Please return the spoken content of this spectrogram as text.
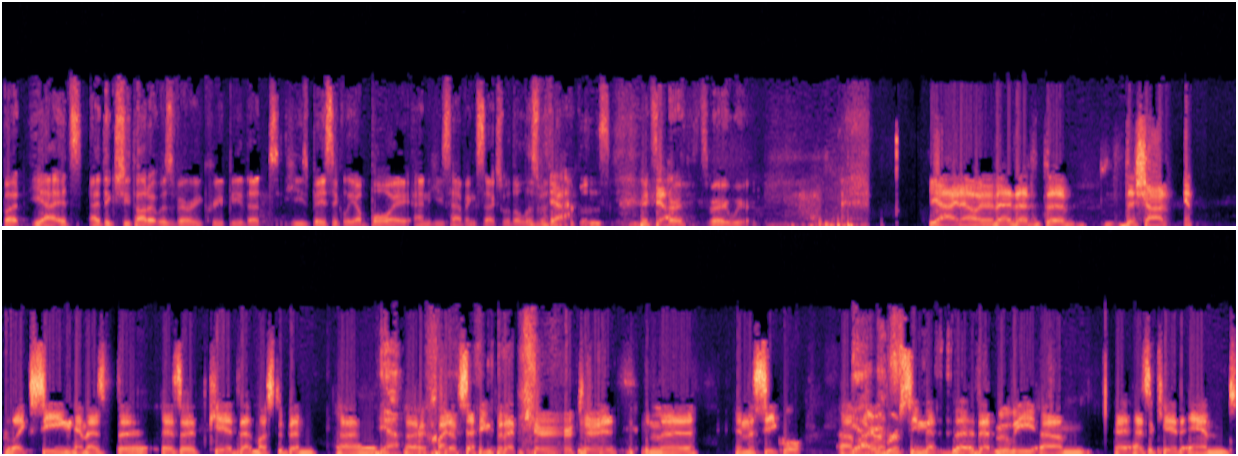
But yeah, it's I think she thought it was very creepy that he's basically a boy and he's having sex with Elizabeth Yeah. It's, Yeah. very, it's very weird. Yeah, I know that, that the the shot like seeing him as the as a kid that must have been uh, Yeah. uh, quite upsetting for that character in the in the sequel. Um, Yeah, I remember seeing that that, that movie um, as a kid and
